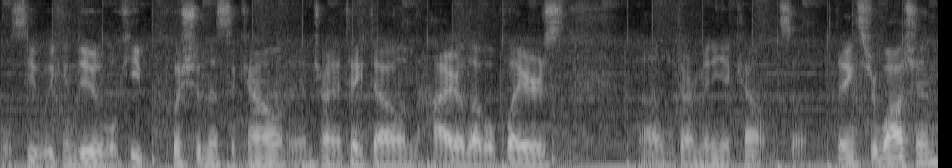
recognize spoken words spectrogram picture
We'll see what we can do. We'll keep pushing this account and trying to take down higher level players uh, with our mini account. So thanks for watching.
